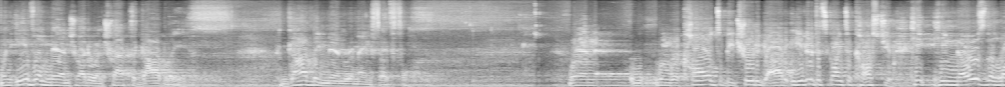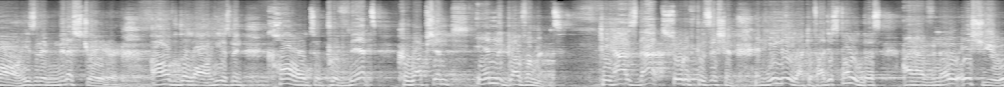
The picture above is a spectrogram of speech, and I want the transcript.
when evil men try to entrap the godly, godly men remain faithful. When, when we're called to be true to God, even if it's going to cost you, he, he knows the law. He's an administrator of the law. He has been called to prevent corruption in the government. He has that sort of position. And he knew, like, if I just followed this, I have no issue.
